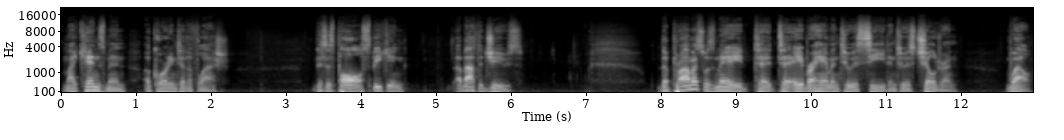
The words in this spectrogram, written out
my kinsmen, according to the flesh. This is Paul speaking about the Jews. The promise was made to, to Abraham and to his seed and to his children. Well,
